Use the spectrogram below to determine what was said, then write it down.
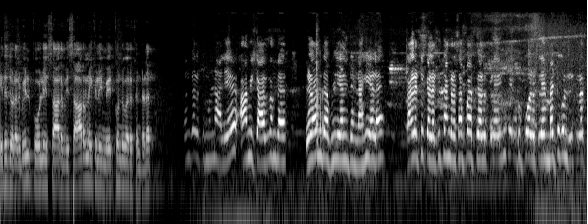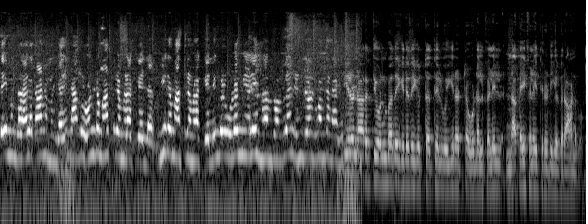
இது தொடர்பில் போலீசார் விசாரணைகளை மேற்கொண்டு வருகின்றனர். எங்களுக்கு முன்னாலேயே ஆமிக்காரர் அந்த இழந்த பிள்ளைகளின் நகைகளை கலட்டி கலட்டி தங்களை சப்பாத்துகளுக்குள்ளேயும் உடுப்புகளுக்குள்ளேயும் வச்சு கொண்டிருக்கிற தேமங்களால் காண முடியாது. நாங்கள் ஒன்று மாத்திரம் இழக்க இல்லை. உயிரை மாத்திரம் இழக்க எங்கள் உடமையாலே இழந்தோன்று நின்று கொண்டு வந்த நான். இரண்டாயிரத்தி ஒன்பது இறுதி யுத்தத்தில் உயிரற்ற உடல்களில் நகைகளை திருடிய இராணுவம்.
